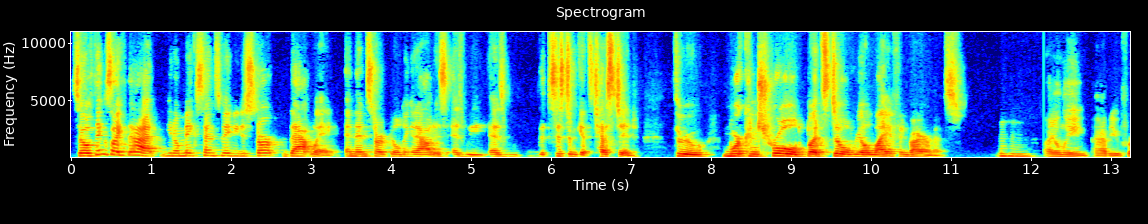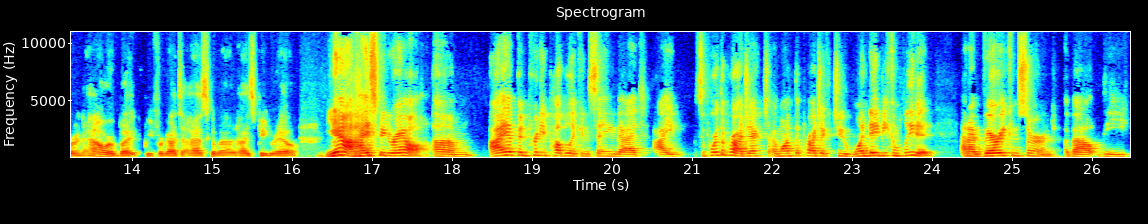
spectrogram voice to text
So things like that you know make sense maybe to start that way and then start building it out as as we as the system gets tested through more controlled but still real life environments. Mm-hmm. i only have you for an hour but we forgot to ask about high speed rail. Yeah high speed rail. Um, i have been pretty public in saying that i support the project. I want the project to one day be completed and I'm very concerned about the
